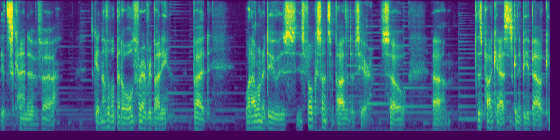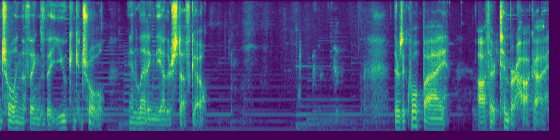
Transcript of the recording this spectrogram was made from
it's kind of uh, it's getting a little bit old for everybody, but what I want to do is is focus on some positives here. So um, this podcast is going to be about controlling the things that you can control and letting the other stuff go. There's a quote by author Timber Hawkeye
